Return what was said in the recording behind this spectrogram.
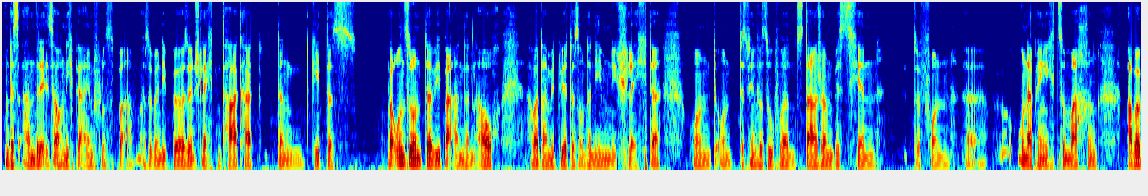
und das andere ist auch nicht beeinflussbar. Also wenn die Börse einen schlechten Tag hat, dann geht das bei uns runter wie bei anderen auch, aber damit wird das Unternehmen nicht schlechter und, und deswegen versuchen wir uns da schon ein bisschen davon äh, unabhängig zu machen, aber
